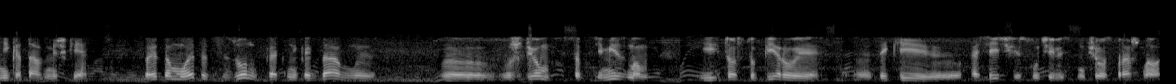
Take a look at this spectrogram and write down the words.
не кота в мешке. Поэтому этот сезон, как никогда, мы э, ждем с оптимизмом. И то, что первые э, такие осечки случились, ничего страшного.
